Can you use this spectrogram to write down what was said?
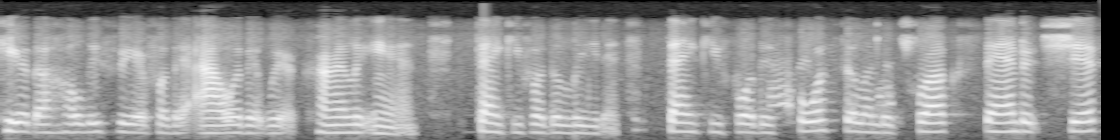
Hear the Holy Spirit for the hour that we're currently in. Thank you for the leading. Thank you for this four cylinder truck standard shift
